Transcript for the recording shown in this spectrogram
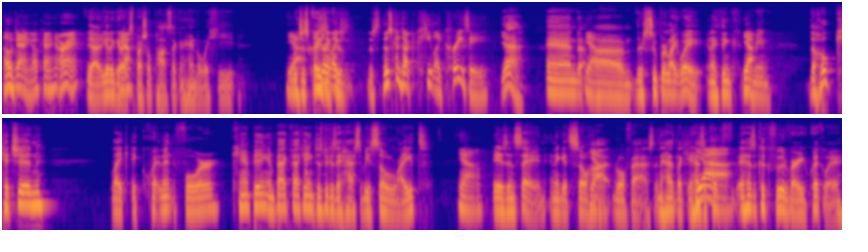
Oh, dang. Okay. All right. Yeah, you gotta get Yeah. like special pots that can handle the heat. Yeah. Which is crazy are, like because those conduct heat like crazy. Yeah. And Yeah. um they're super lightweight. And I think Yeah. I mean the whole kitchen like equipment for camping and backpacking just because it has to be so light Yeah. is insane and it gets so Yeah. hot real fast and it has like it has Yeah. to cook it has to cook food very quickly.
